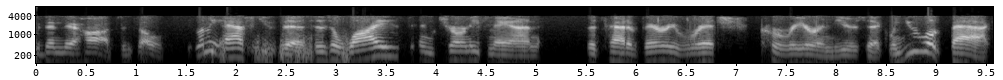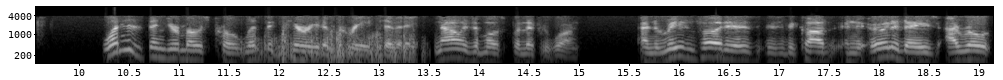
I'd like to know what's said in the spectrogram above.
within their hearts and souls. Let me ask you this: as a wise and journeyed man that's had a very rich career in music, when you look back what has been your most prolific period of creativity? Now is the most prolific one. And the reason for it is is because in the early days I wrote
